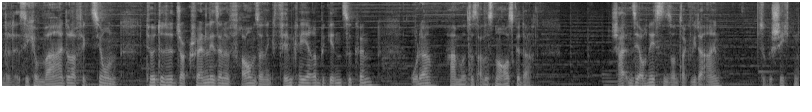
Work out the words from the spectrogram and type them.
Handelt es sich um Wahrheit oder Fiktion? Tötete Jock Cranley seine Frau, um seine Filmkarriere beginnen zu können? Oder haben wir uns das alles nur ausgedacht? Schalten Sie auch nächsten Sonntag wieder ein zu Geschichten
